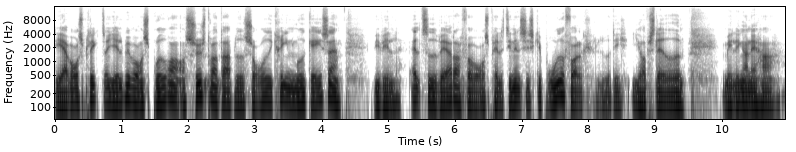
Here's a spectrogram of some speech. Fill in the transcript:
Det er vores pligt at hjælpe vores brødre og søstre, der er blevet såret i krigen mod Gaza. Vi vil altid være der for vores palæstinensiske bruderfolk, lyder det i opslaget. Meldingerne har,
